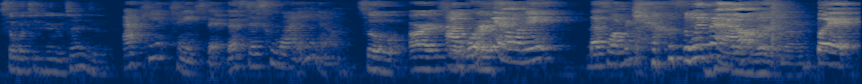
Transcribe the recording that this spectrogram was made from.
So what you do to change it? I can't change that. That's just who I am. So all right, so I'm working on it. That's why I'm in counseling now. Working on it. But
